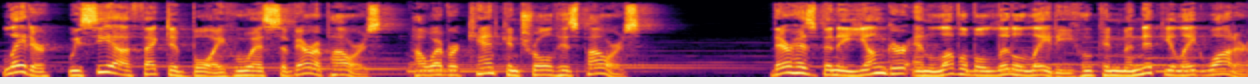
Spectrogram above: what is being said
Later, we see a effective boy who has severe powers, however can't control his powers. There has been a younger and lovable little lady who can manipulate water.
